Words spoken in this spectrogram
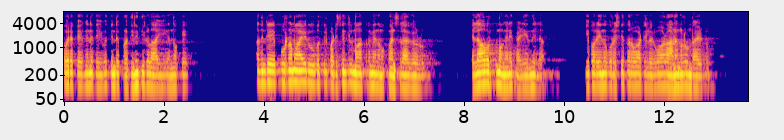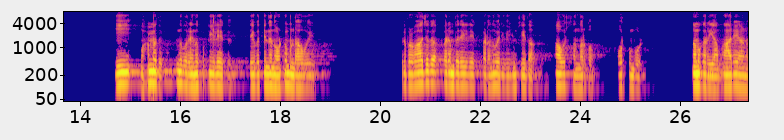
അവരൊക്കെ എങ്ങനെ ദൈവത്തിന്റെ പ്രതിനിധികളായി എന്നൊക്കെ അതിന്റെ പൂർണമായ രൂപത്തിൽ പഠിച്ചെങ്കിൽ മാത്രമേ നമുക്ക് മനസ്സിലാകുകയുള്ളൂ. എല്ലാവർക്കും അങ്ങനെ കഴിയുന്നില്ല. ഈ പറയുന്ന കുറേശ്ശി തറവാട്ടിൽ ഒരുപാട് ആണുങ്ങളുണ്ടായിട്ടും. ഈ മുഹമ്മദ് എന്ന് പറയുന്ന കുട്ടിയിലേക്ക് ദൈവത്തിന്റെ നോട്ടമുണ്ടാവുകയും ഒരു പ്രവാചക പരമ്പരയിലേക്ക് കടന്നു വരികയും ചെയ്ത ആ ഒരു സന്ദർഭം ഓർക്കുമ്പോൾ നമുക്കറിയാം ആരെയാണ്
